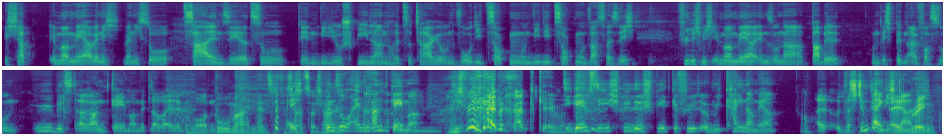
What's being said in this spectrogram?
ich habe immer mehr, wenn ich, wenn ich so Zahlen sehe zu den Videospielern heutzutage und wo die zocken und wie die zocken und was weiß ich, fühle ich mich immer mehr in so einer Bubble. Und ich bin einfach so ein übelster Randgamer mittlerweile geworden. Boomer nennt sich das Echt, ich heutzutage. bin so ein Randgamer. ich bin ein Randgamer. Die Games, die ich spiele, spielt gefühlt irgendwie keiner mehr. Oh. Und das stimmt eigentlich gar Elden nicht.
